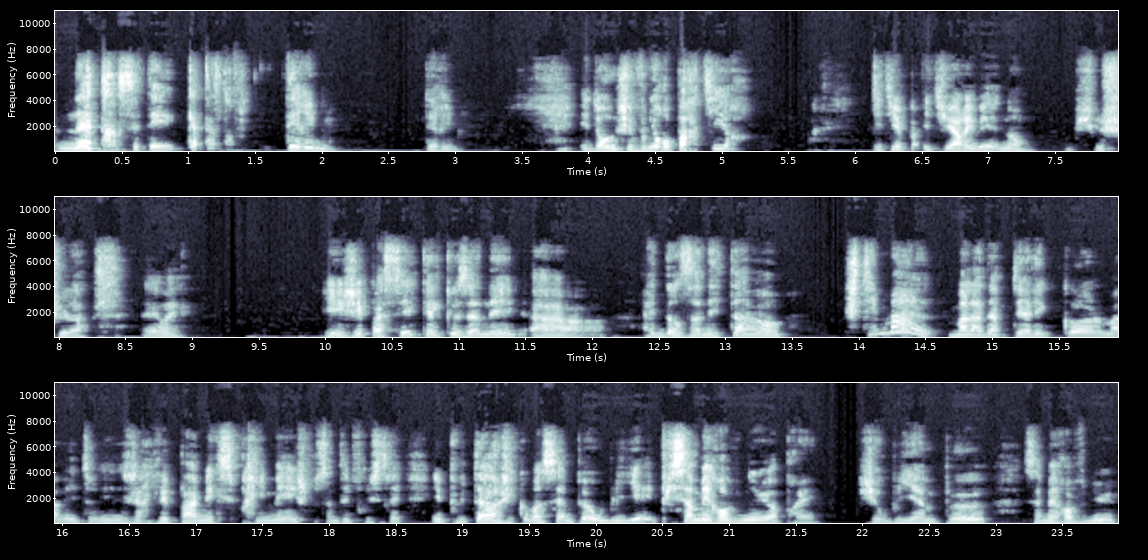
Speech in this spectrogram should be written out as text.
Naître, c'était catastrophique, terrible, terrible. Et donc, j'ai voulu repartir. Et tu es, arrivé? Non, puisque je suis là. Et eh ouais. Et j'ai passé quelques années à, être dans un état, j'étais mal, mal adapté à l'école, mal étonné, j'arrivais pas à m'exprimer, je me sentais frustré. Et plus tard, j'ai commencé un peu à oublier, et puis ça m'est revenu après. J'ai oublié un peu, ça m'est revenu.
